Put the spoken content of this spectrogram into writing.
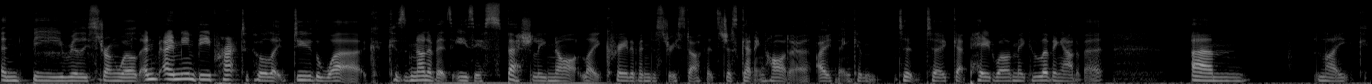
and be really strong-willed, and I mean be practical. Like, do the work because none of it's easy, especially not like creative industry stuff. It's just getting harder, I think, and to to get paid well and make a living out of it. Um, like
